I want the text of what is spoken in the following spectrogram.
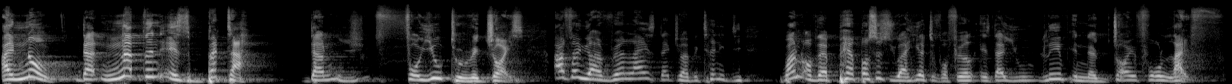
I know that nothing is better than for you to rejoice. After you have realized that you have eternity, one of the purposes you are here to fulfill is that you live in a joyful life.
